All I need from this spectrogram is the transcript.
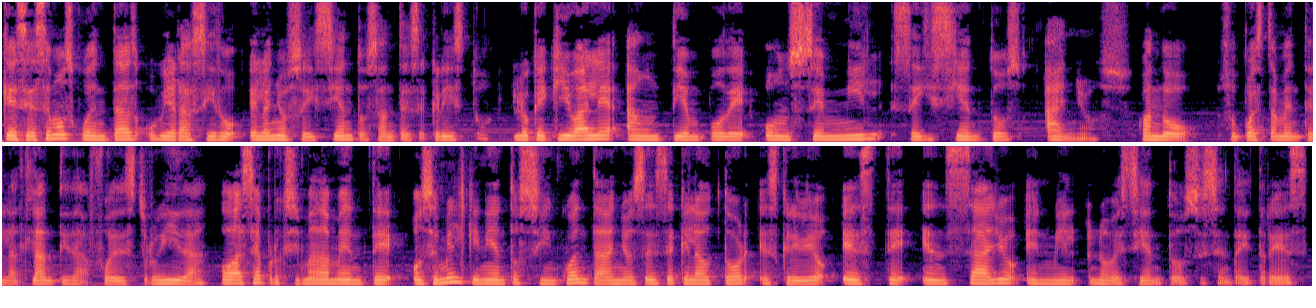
que si hacemos cuentas hubiera sido el año 600 antes de Cristo, lo que equivale a un tiempo de 11600 años, cuando supuestamente la Atlántida fue destruida, o hace aproximadamente 11.550 años desde que el autor escribió este ensayo en 1963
